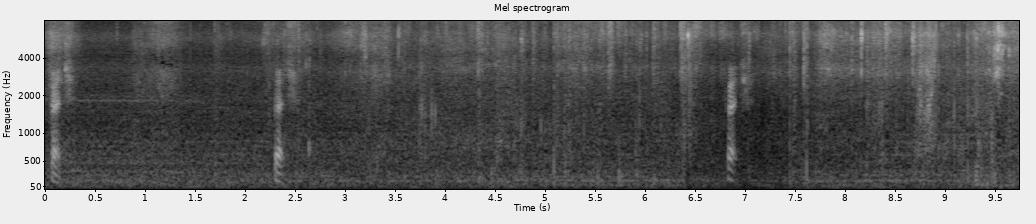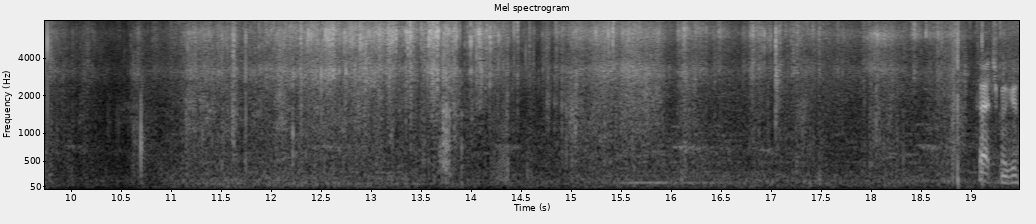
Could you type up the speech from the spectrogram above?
Fetch. Fetch. Fetch. Fetch, Magoo.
